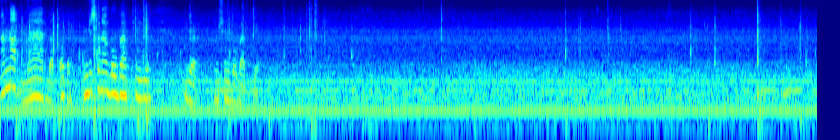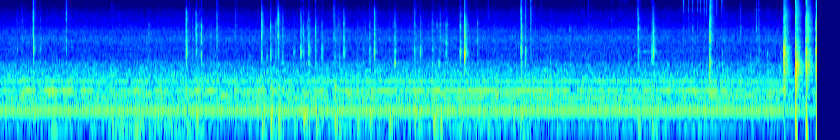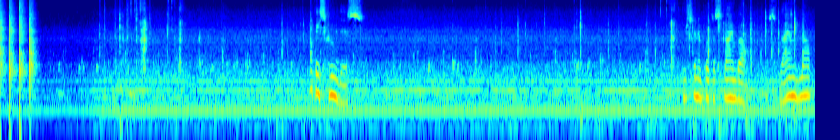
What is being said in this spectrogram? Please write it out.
I'm not mad, but okay. I'm just gonna go back to you. There. I'm just gonna go back here. Okay, screw this. I'm just gonna put a slime block. Slime block.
